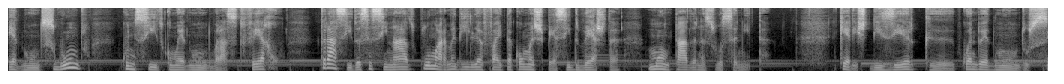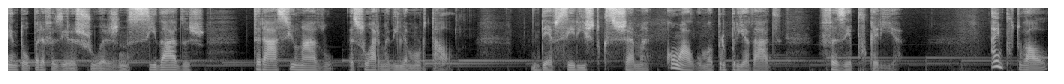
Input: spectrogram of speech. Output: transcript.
Edmundo II, conhecido como Edmundo Braço de Ferro, terá sido assassinado por uma armadilha feita com uma espécie de besta montada na sua sanita. Quer isto dizer que, quando Edmundo se sentou para fazer as suas necessidades, terá acionado a sua armadilha mortal. Deve ser isto que se chama, com alguma propriedade, fazer porcaria. Em Portugal,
